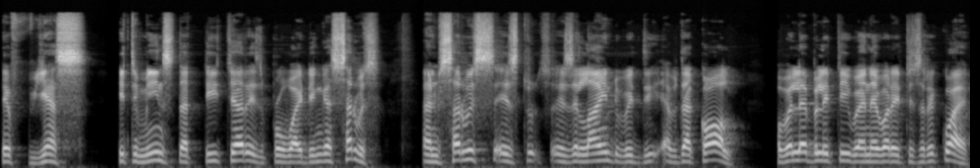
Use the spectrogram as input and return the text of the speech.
If yes it means that teacher is providing a service. And service is to, is aligned with the with the call availability whenever it is required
